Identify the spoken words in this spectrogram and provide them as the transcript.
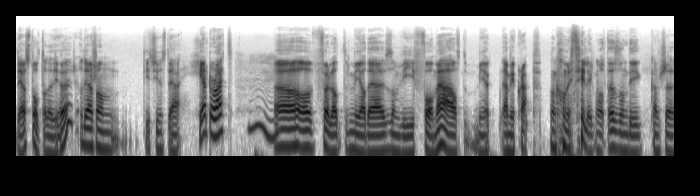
De er jo stolte av det de gjør, og de er sånn de syns det er helt ålreit. Mm. Uh, og føler at mye av det som vi får med, er ofte mye, er mye crap som kommer i tillegg. på en måte, som de kanskje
